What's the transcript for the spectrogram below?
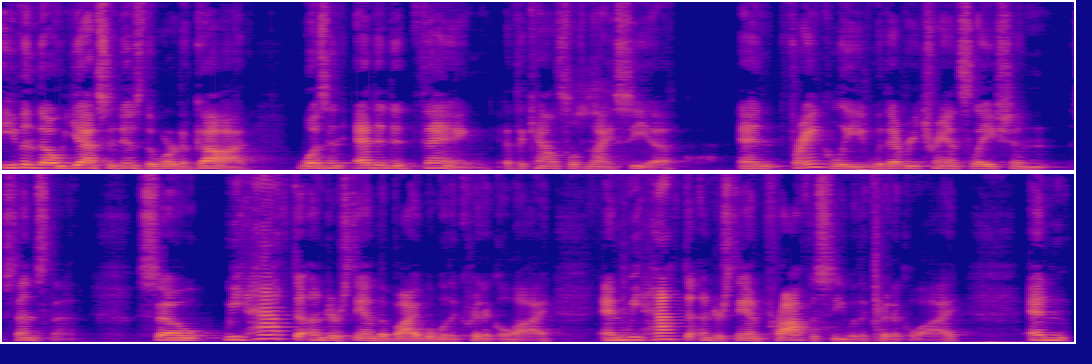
even though yes, it is the Word of God, was an edited thing at the Council of Nicaea, and frankly, with every translation since then. So we have to understand the Bible with a critical eye, and we have to understand prophecy with a critical eye. And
